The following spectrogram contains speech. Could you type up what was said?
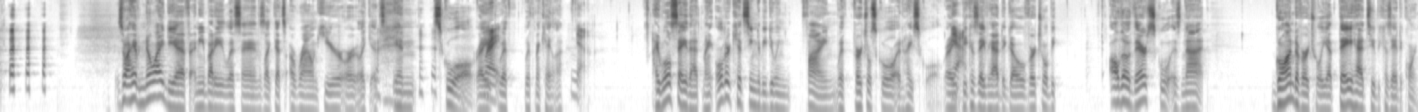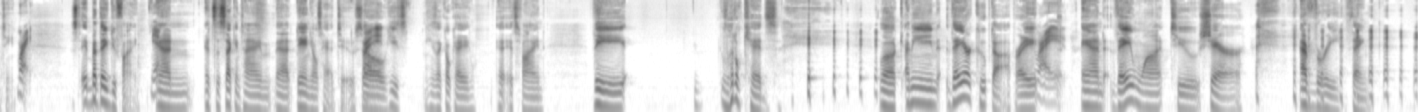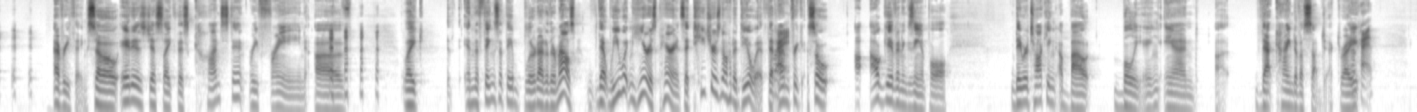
So I have no idea if anybody listens like that's around here or like it's in school, right? Right. With with Michaela. Yeah. I will say that my older kids seem to be doing fine with virtual school in high school, right? Yeah. Because they've had to go virtual. Be- although their school is not gone to virtual yet, they had to because they had to quarantine. Right. But they do fine. Yeah. And it's the second time that Daniel's had to. So Right. he's he's like, okay, it's fine. The little kids. Look, I mean, they are cooped up, right? Right. And they want to share everything. everything. So it is just like this constant refrain of like and the things that they blurt out of their mouths that we wouldn't hear as parents that teachers know how to deal with that I'm Right. freaking so I'll give an example. They were talking about bullying and uh, that kind of a subject, right? Okay.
